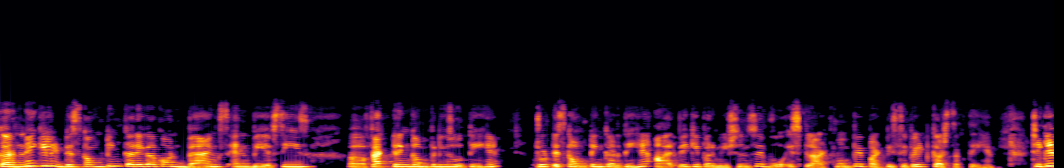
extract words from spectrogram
करने के लिए डिस्काउंटिंग करेगा कौन? बैंक्स एनबीएफसीज फैक्टरिंग कंपनीज़ होती हैं, जो डिस्काउंटिंग करती हैं। आरबीआई की परमिशन से वो इस प्लेटफॉर्म पे पार्टिसिपेट कर सकते हैं। ठीक है?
